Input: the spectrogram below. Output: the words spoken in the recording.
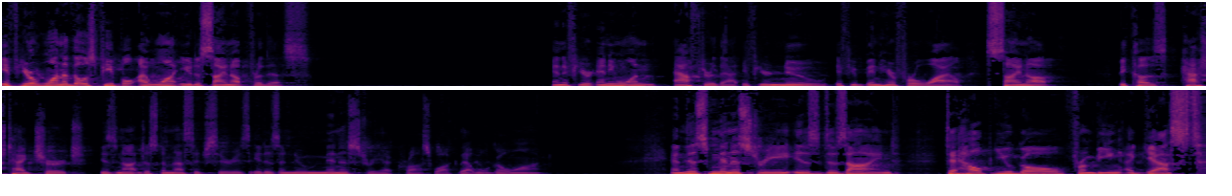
If you're one of those people, I want you to sign up for this. And if you're anyone after that, if you're new, if you've been here for a while, sign up because hashtag church is not just a message series, it is a new ministry at Crosswalk that will go on. And this ministry is designed to help you go from being a guest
